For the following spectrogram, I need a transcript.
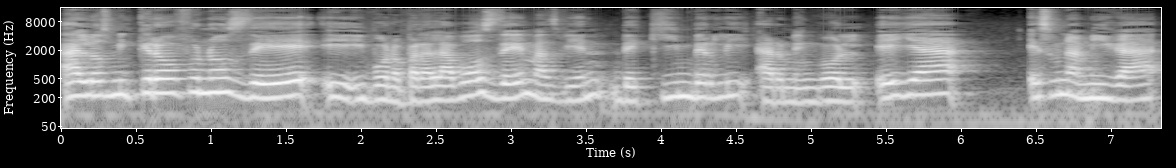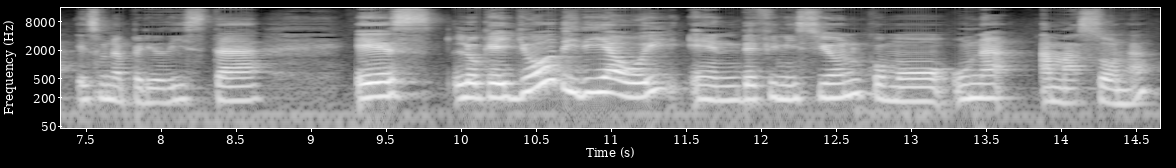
a los micrófonos de, y, y, bueno, para la voz de, más bien, de Kimberly Armengol. Ella es una amiga, es una periodista, es lo que yo diría hoy en definición como una amazona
